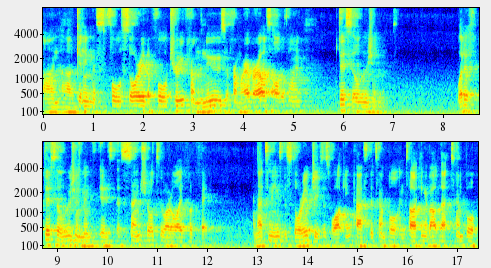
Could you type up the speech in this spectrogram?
on uh, getting the full story, the full truth from the news or from wherever else all the time. Disillusionment. What if disillusionment is essential to our life of faith? And that to me is the story of Jesus walking past the temple and talking about that temple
